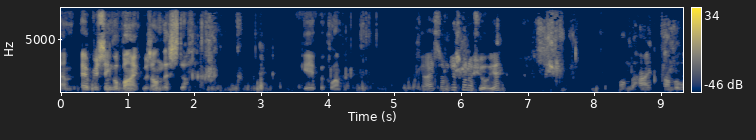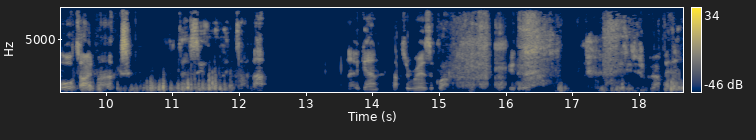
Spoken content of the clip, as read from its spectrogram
And every single bite was on this stuff. Gaper clam okay so I'm just going to show you. On the high on the low tide marks. Don't see little things like that. Now again that's a razor clam what you do is you just grab it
